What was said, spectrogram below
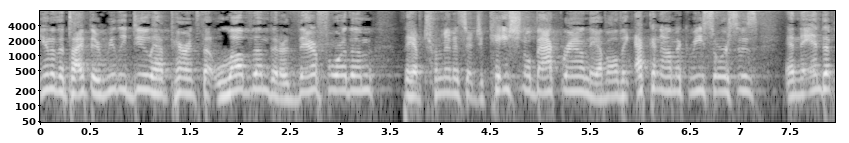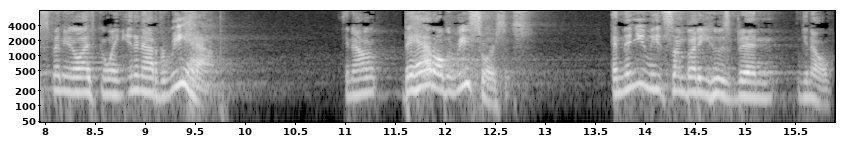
You know, the type they really do have parents that love them, that are there for them. They have tremendous educational background. They have all the economic resources and they end up spending their life going in and out of a rehab. You know, they had all the resources. And then you meet somebody who's been, you know,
